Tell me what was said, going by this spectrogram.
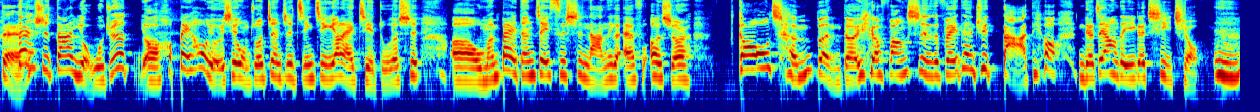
对，但是大家有，我觉得呃背后有一些我们说政治经济要来解读的是，呃，我们拜登这次是拿那个 F 二十二。高成本的一个方式的飞弹去打掉你的这样的一个气球，嗯，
